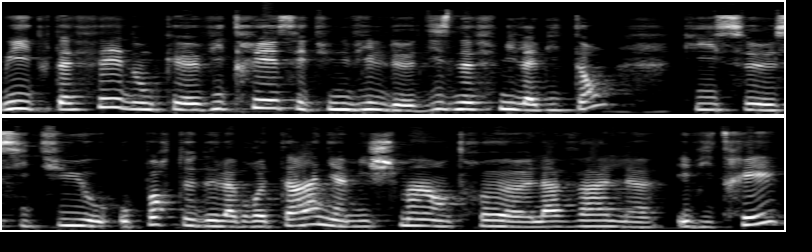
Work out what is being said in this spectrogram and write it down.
Oui, tout à fait. Donc Vitré, c'est une ville de 19 000 habitants qui se situe aux portes de la Bretagne, à mi-chemin entre Laval et Vitré.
